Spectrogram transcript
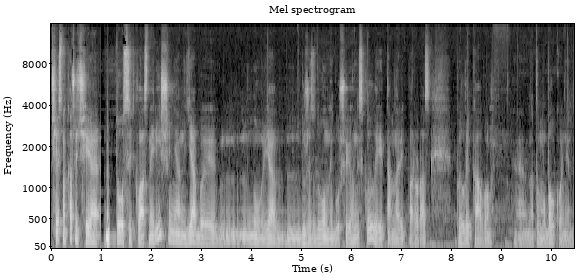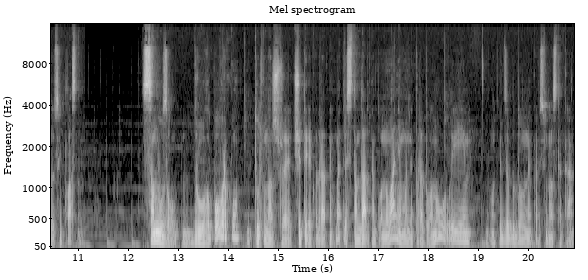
Чесно кажучи, досить класне рішення. Я би ну я дуже задоволений був, що його не склили, і там навіть пару раз пили каву е, на тому балконі. Досить класно. Санузел другого поверху. Тут у нас вже 4 квадратних метри, стандартне планування. Ми не переплановували її. От від забудовника. Ось у нас така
